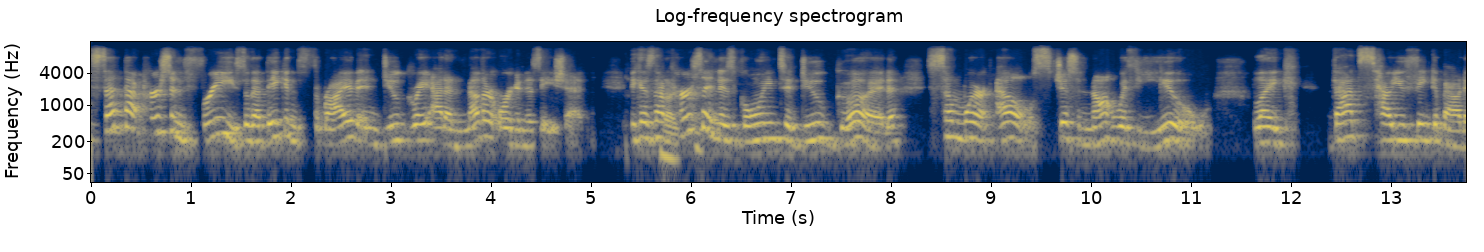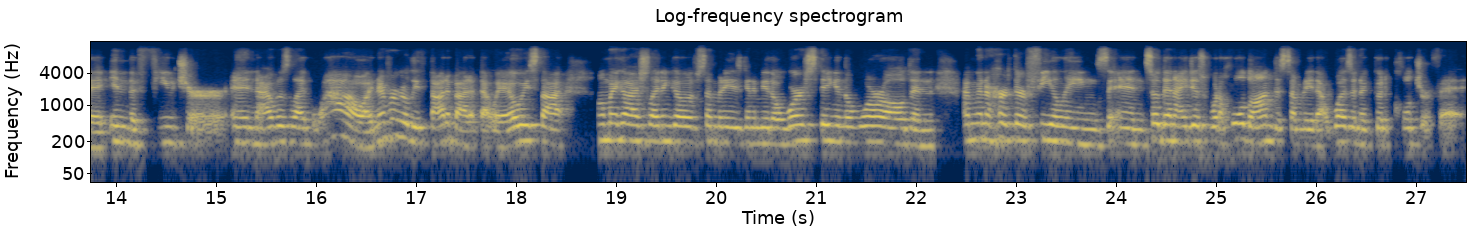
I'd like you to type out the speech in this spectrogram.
set that person free so that they can thrive and do great at another organization. Because that right. person is going to do good somewhere else just not with you. Like that's how you think about it in the future. And I was like, wow, I never really thought about it that way. I always thought, oh my gosh, letting go of somebody is going to be the worst thing in the world and I'm going to hurt their feelings. And so then I just would hold on to somebody that wasn't a good culture fit.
